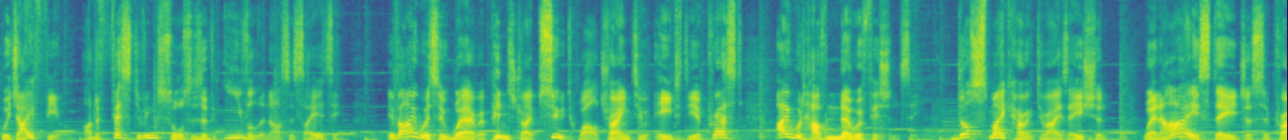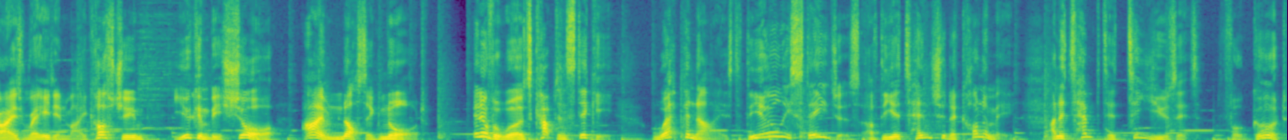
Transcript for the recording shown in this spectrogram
which I feel are the festering sources of evil in our society. If I were to wear a pinstripe suit while trying to aid the oppressed, I would have no efficiency. Thus my characterization. When I stage a surprise raid in my costume, you can be sure I'm not ignored. In other words, Captain Sticky weaponized the early stages of the attention economy and attempted to use it for good.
